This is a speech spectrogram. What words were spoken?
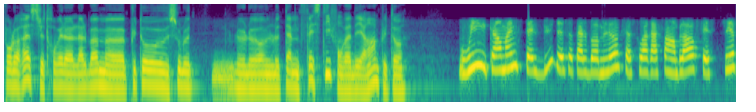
pour le reste, j'ai trouvé l'album plutôt sous le, le, le, thème festif, on va dire, hein, plutôt. Oui, quand même, c'était le but de cet album-là, que ce soit rassembleur, festif.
